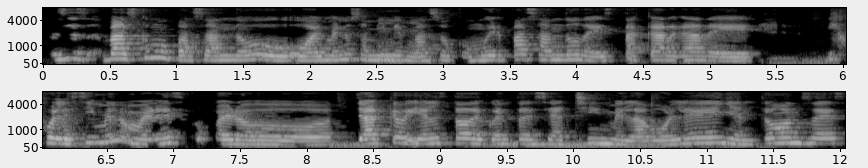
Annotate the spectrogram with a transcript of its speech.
Entonces vas como pasando, o, al menos a mí me pasó, como ir pasando de esta carga de, híjole, sí me lo merezco, pero ya que veía el estado de cuenta decía, chin, me la volé y entonces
